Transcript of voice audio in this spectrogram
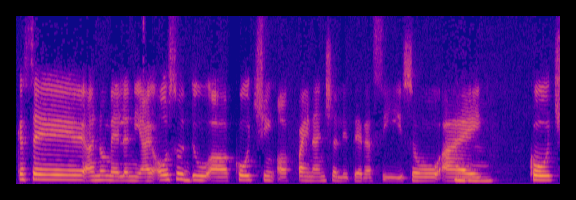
Kasi, ano, Melanie, I also do uh, coaching of financial literacy. So, I Mhm. coach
